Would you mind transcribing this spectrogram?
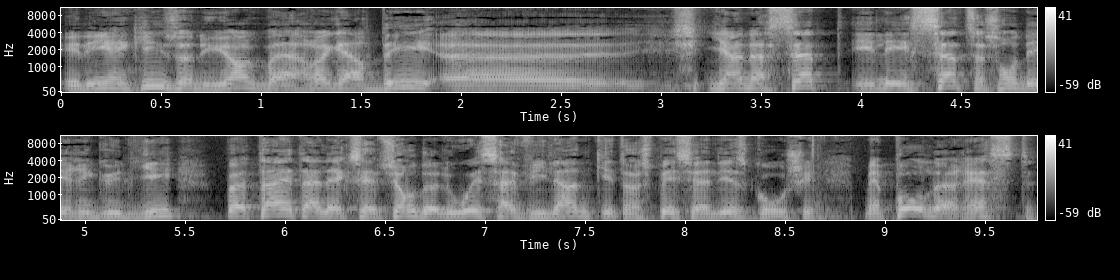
et les Yankees de New York, ben, regardez, euh, il y en a sept, et les sept, ce sont des réguliers, peut-être à l'exception de Louis Avilan, qui est un spécialiste gaucher. Mais pour le reste,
